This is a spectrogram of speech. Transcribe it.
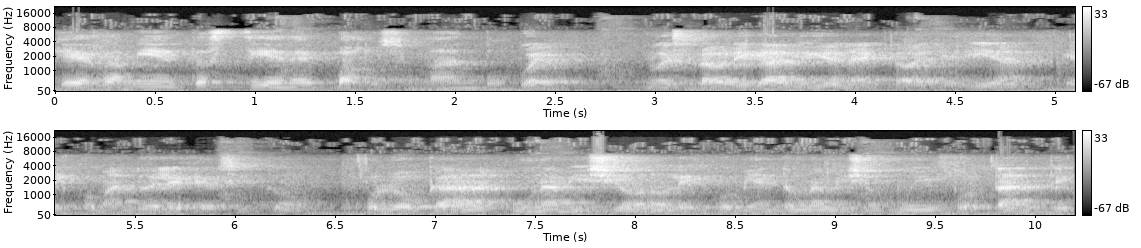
¿Qué herramientas tiene bajo su mando? Bueno, nuestra Brigada Liviana de Caballería, el Comando del Ejército, coloca una misión o le encomienda una misión muy importante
